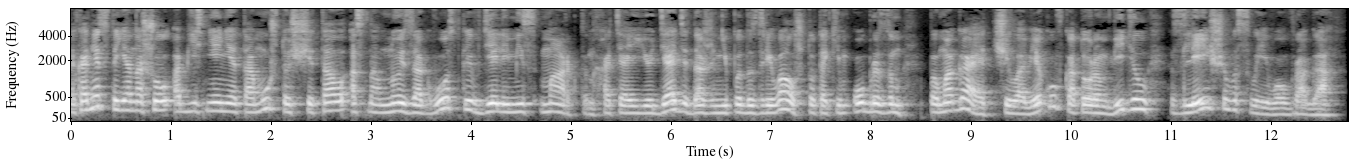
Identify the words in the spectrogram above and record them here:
Наконец-то я нашел объяснение тому, что считал основной загвоздкой в деле мисс Марктон, хотя ее дядя даже не подозревал, что таким образом помогает человеку, в котором видел злейшего своего врага.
